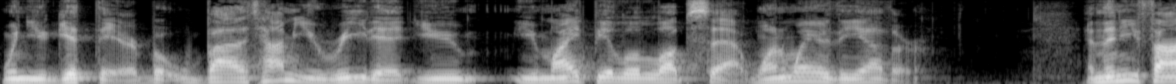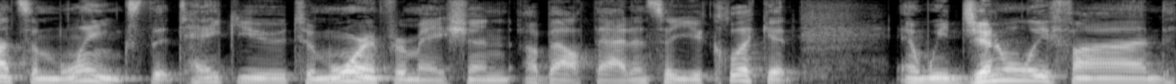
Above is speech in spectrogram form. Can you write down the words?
when you get there, but by the time you read it, you, you might be a little upset one way or the other. And then you find some links that take you to more information about that. And so you click it, and we generally find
